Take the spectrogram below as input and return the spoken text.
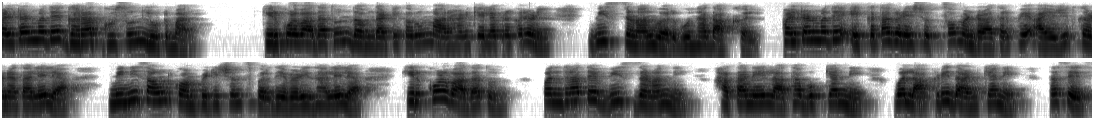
फलटणमध्ये घरात घुसून लूटमार. किरकोळ वादातून दमदाटी करून मारहाण केल्याप्रकरणी वीस जणांवर गुन्हा दाखल. फलटणमध्ये एकता गणेशोत्सव मंडळातर्फे आयोजित करण्यात आलेल्या मिनी साऊंड कॉम्पिटिशन स्पर्धेवेळी झालेल्या किरकोळ वादातून पंधरा ते वीस जणांनी हाताने लाथाबुक्क्यांनी व लाकडी दांडक्याने तसेच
